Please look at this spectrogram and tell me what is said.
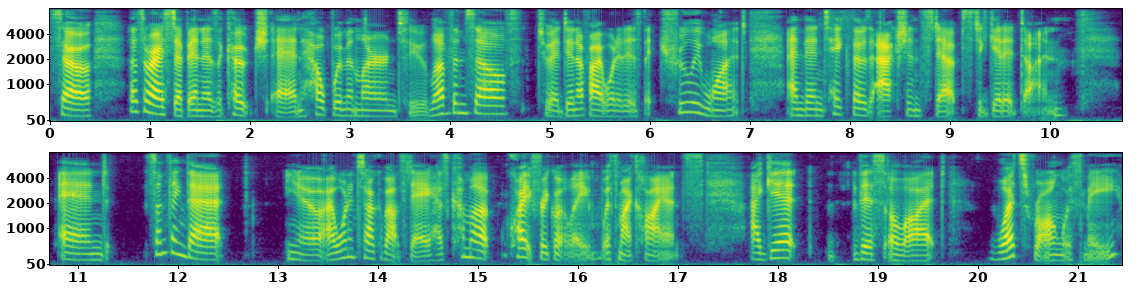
So that's where I step in as a coach and help women learn to love themselves, to identify what it is they truly want, and then take those action steps to get it done. And something that you know, I wanted to talk about today has come up quite frequently with my clients. I get this a lot what's wrong with me?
